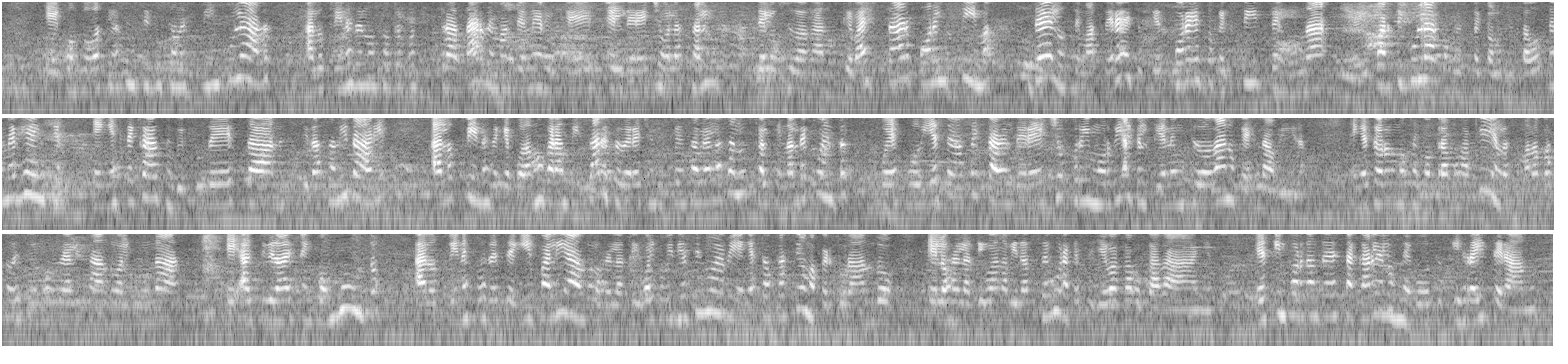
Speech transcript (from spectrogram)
eh, con todas las instituciones vinculadas a los fines de nosotros pues, tratar de mantener lo que es el derecho a la salud de los ciudadanos, que va a estar por encima de los demás derechos. Y es por eso que existe una ley particular con respecto a los estados de emergencia, en este caso, en virtud de esta necesidad sanitaria, a los fines de que podamos garantizar ese derecho indispensable a la salud, que al final de cuentas pues pudiese afectar el derecho primordial que tiene un ciudadano, que es la vida. En ese orden nos encontramos aquí, en la semana pasada estuvimos realizando algunas eh, actividades en conjunto a los fines pues, de seguir paliando lo relativo al COVID-19 y en esta ocasión aperturando eh, lo relativo a Navidad Segura que se lleva a cabo cada año. Es importante destacarle los negocios y reiteramos,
